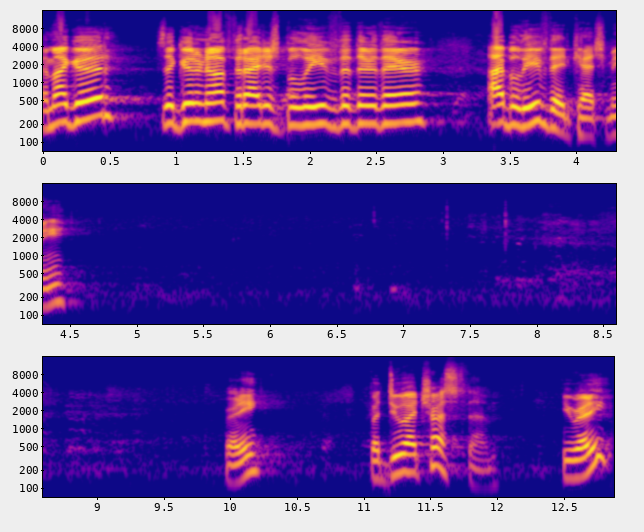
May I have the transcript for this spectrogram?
Am I good? Is it good enough that I just believe that they're there? I believe they'd catch me. Ready? But do I trust them? You ready?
